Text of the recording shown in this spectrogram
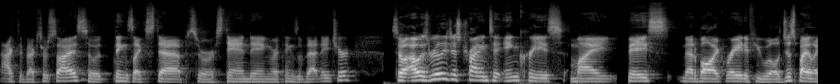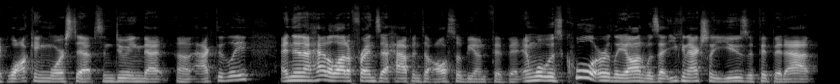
active exercise. So things like steps or standing or things of that nature. So I was really just trying to increase my base metabolic rate, if you will, just by like walking more steps and doing that uh, actively. And then I had a lot of friends that happened to also be on Fitbit. And what was cool early on was that you can actually use a Fitbit app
